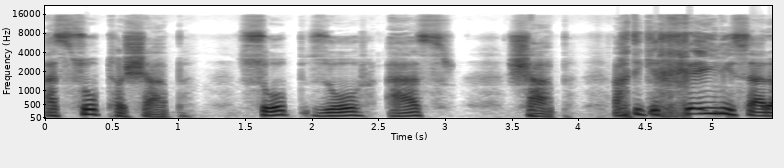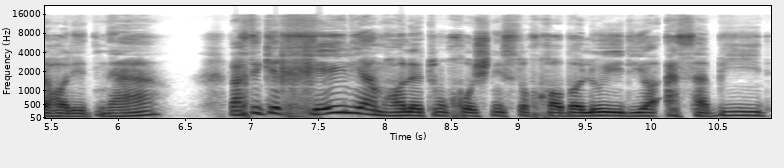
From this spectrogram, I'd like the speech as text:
از صبح تا شب صبح ظهر عصر شب. وقتی که خیلی سر حالید نه وقتی که خیلی هم حالتون خوش نیست و خوابالوید یا عصبید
